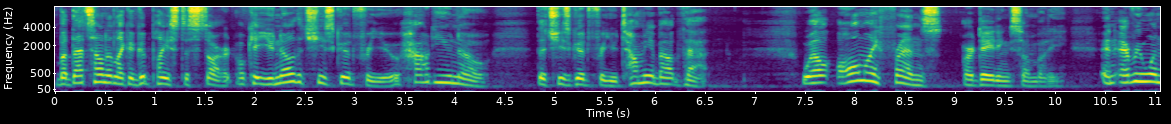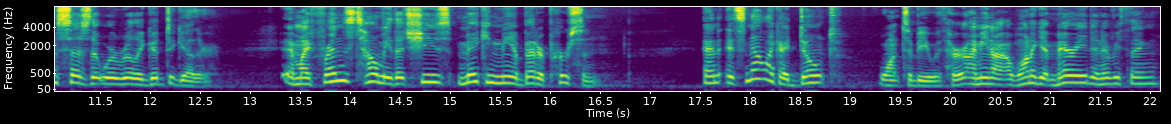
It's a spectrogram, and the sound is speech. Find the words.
but that sounded like a good place to start. Okay, you know that she's good for you. How do you know that she's good for you? Tell me about that. Well, all my friends are dating somebody, and everyone says that we're really good together. And my friends tell me that she's making me a better person. And it's not like I don't want to be with her. I mean, I want to get married and everything.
